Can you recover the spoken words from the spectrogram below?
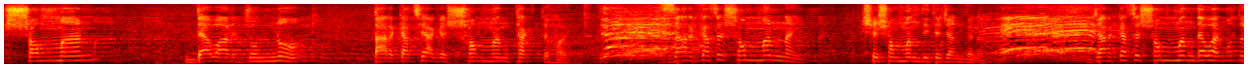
সম্মান দেওয়ার জন্য তার কাছে আগে সম্মান থাকতে হয়। যার কাছে সম্মান নাই, সে সম্মান দিতে জানবে না। যার কাছে সম্মান দেওয়ার মতো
